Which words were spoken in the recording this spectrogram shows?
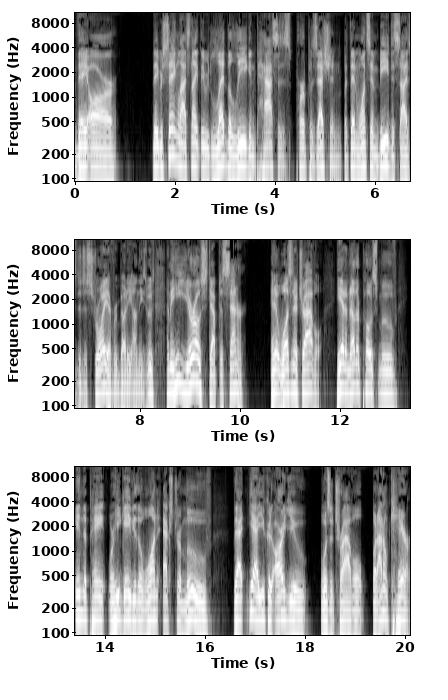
they are they were saying last night they led the league in passes per possession, but then once Embiid decides to destroy everybody on these moves, I mean, he euro stepped a center, and it wasn't a travel. He had another post move in the paint where he gave you the one extra move that, yeah, you could argue was a travel, but I don't care.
